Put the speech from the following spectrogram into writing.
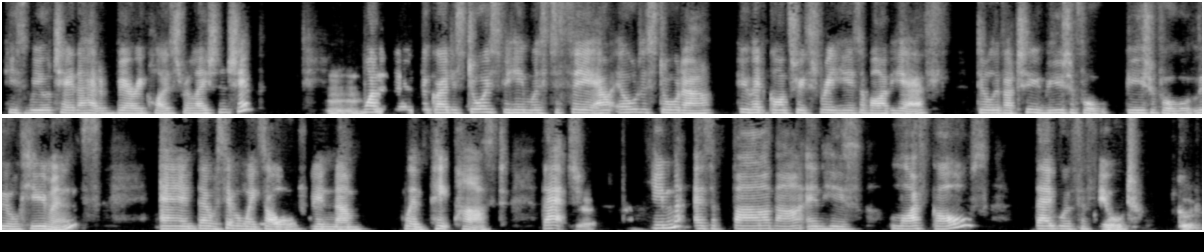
his wheelchair. They had a very close relationship. Mm-hmm. One of the, the greatest joys for him was to see our eldest daughter, who had gone through three years of IVF, deliver two beautiful, beautiful little humans. And they were seven weeks old when um when Pete passed that yeah. him as a father and his life goals, they were fulfilled. Good.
